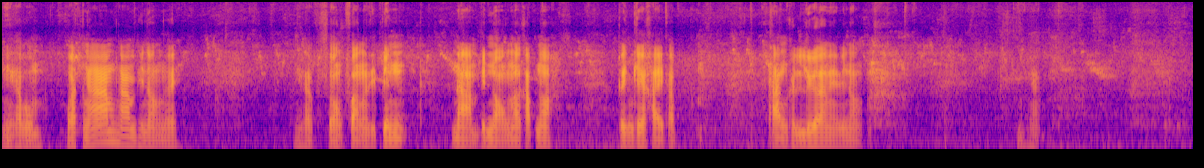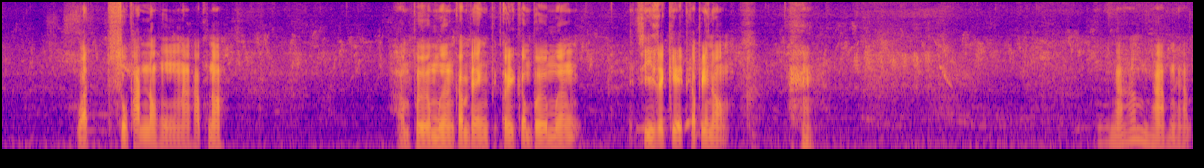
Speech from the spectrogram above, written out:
นี่ครับผม วัดงามงามพี่น้องเลยนี่ครับสองฝั่งที่เป็นน้ำเป็นหนองนะครับเนาะเป็นคล้ายๆกับทางขึ้นเรือไหมพี่น้องนี่ครับวัดสุพรรณหงส์นะครับเนาะ อำเภอเมืองกำแพงเอ้ยอำเภอเมืองศรีสะเกดครับพี่น้องงามงามนะครับ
